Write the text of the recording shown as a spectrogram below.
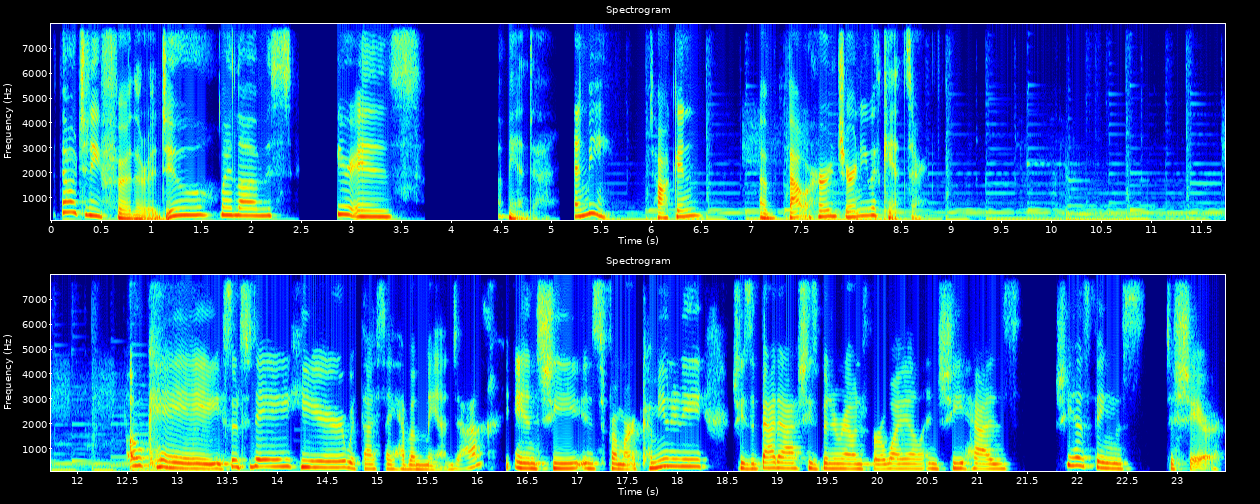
without any further ado, my loves, here is Amanda and me talking about her journey with cancer. Okay, so today here with us, I have Amanda, and she is from our community. She's a badass. She's been around for a while, and she has she has things to share.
